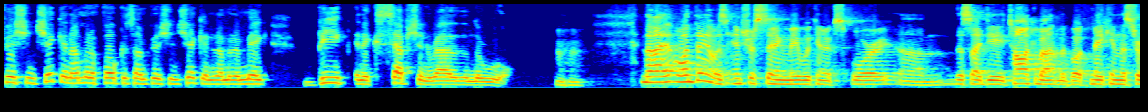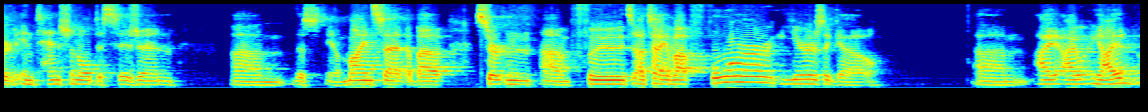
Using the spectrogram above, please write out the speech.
fish and chicken, I'm going to focus on fish and chicken, and I'm going to make beef an exception rather than the rule. Mm-hmm. Now, one thing that was interesting, maybe we can explore um, this idea you talk about in the book, making this sort of intentional decision, um, this you know, mindset about certain um, foods. I'll tell you, about four years ago, um, I, I, you know, I, had,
